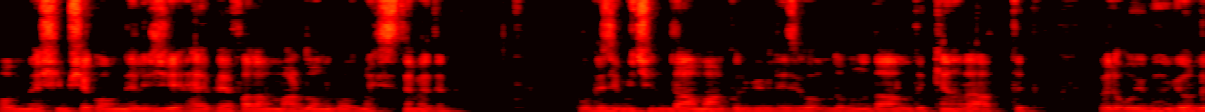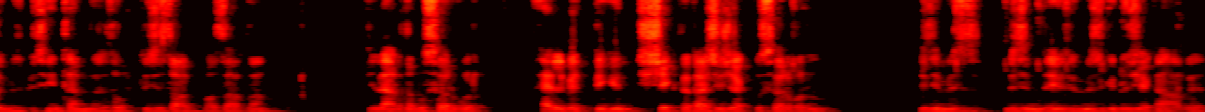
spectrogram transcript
15 şimşek 10 delici HP falan vardı. Onu bozmak istemedim. Bu bizim için daha makul bir bilezik oldu. Bunu da aldık kenara attık. Böyle uygun gördüğümüz bütün itemleri toplayacağız abi pazardan. İleride bu server elbet bir gün çiçekleri açacak bu serverın. Bizimiz, bizim de yüzümüz gülecek abi.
